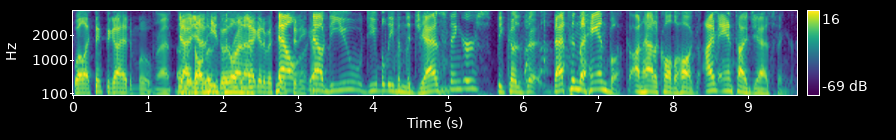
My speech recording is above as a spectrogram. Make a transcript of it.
well, I think the guy had to move. Right. Uh, Yeah, with yeah. all the, he's with been all the running out. negative now, attention he got. now, do you do you believe in the jazz fingers? Because the, that's in the handbook on how to call the hogs. I'm anti jazz finger.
